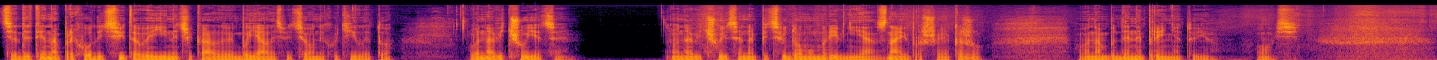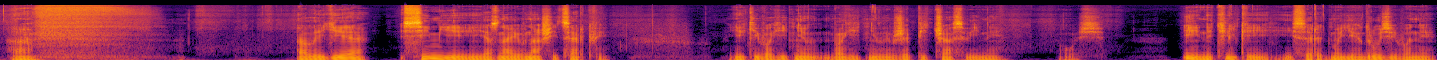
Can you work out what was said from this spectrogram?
ця дитина приходить в світ, а ви її не чекали, ви боялись, ви цього не хотіли, то вона відчує це. Вона відчує це на підсвідомому рівні. Я знаю, про що я кажу. Вона буде неприйнятою. Ось. Але є сім'ї, я знаю, в нашій церкві, які вагітні, вагітніли вже під час війни. Ось. І не тільки, і серед моїх друзів вони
